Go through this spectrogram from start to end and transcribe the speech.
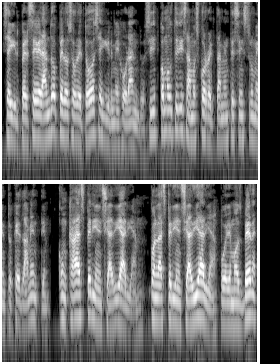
seguir perseverando, pero sobre todo seguir mejorando, ¿sí? ¿Cómo utilizamos correctamente ese instrumento que es la mente? Con cada experiencia diaria. Con la experiencia diaria podemos ver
